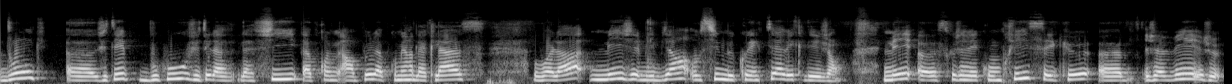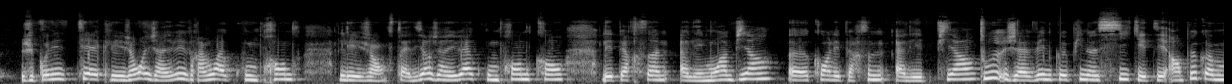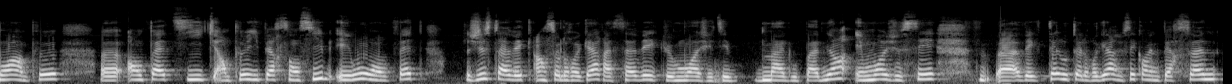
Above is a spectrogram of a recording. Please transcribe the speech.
Donc, euh, j'étais beaucoup, j'étais la, la, fille, la première, un peu la première de la classe, voilà. Mais j'aimais bien aussi me connecter avec les gens. Mais euh, ce que j'avais compris, c'est que euh, j'avais, je, je connectais avec les gens et j'arrivais vraiment à comprendre les gens. C'est-à-dire, j'arrivais à comprendre quand les personnes allaient moins bien, euh, quand les personnes allaient bien. Tout, j'avais une copine aussi qui était un peu comme moi, un peu euh, empathique, un peu hypersensible et où en fait juste avec un seul regard, elle savait que moi j'étais mal ou pas bien, et moi je sais bah, avec tel ou tel regard, je sais quand une personne,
